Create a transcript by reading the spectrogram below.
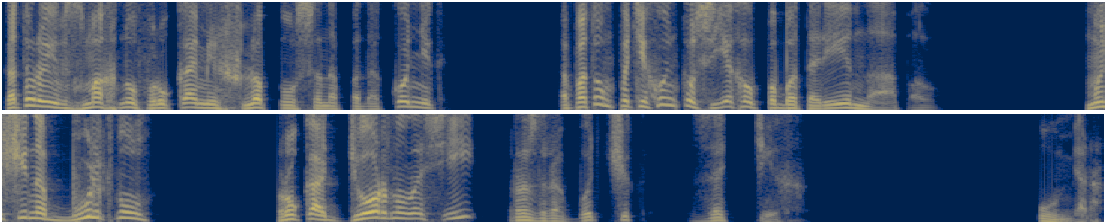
который, взмахнув руками, шлепнулся на подоконник, а потом потихоньку съехал по батарее на пол. Мужчина булькнул, рука дернулась, и разработчик затих. Умер.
